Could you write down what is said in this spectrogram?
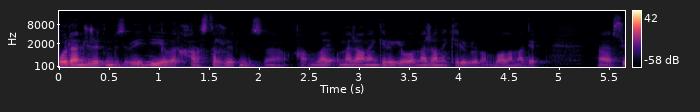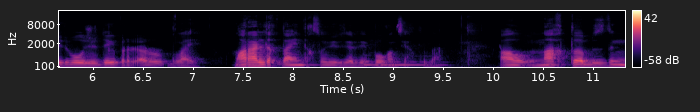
ойланып жүретінбіз бір идеялар қарастырып жүретінбіз былай мына жағынан келуге болады мына жағынан келуге бола ма деп ә, сөйтіп ол жердегі бір былай моральдық дайындық сол кездерде болған сияқты да. Ал нақты біздің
